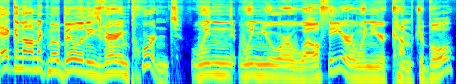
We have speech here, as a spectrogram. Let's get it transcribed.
economic mobility is very important when when you're wealthy or when you're comfortable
